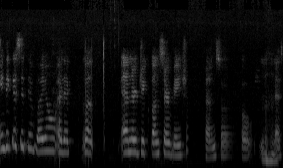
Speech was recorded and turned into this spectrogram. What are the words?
Hindi kasi 'di ba yung elect well, energy conservation. So, Mhm. less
